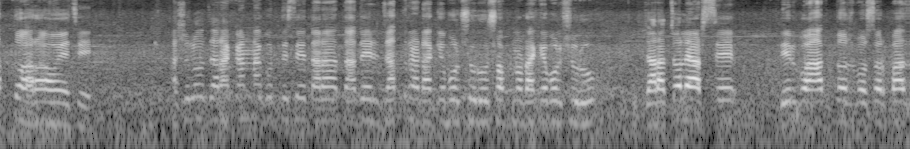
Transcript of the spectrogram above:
আত্মহারা হয়েছে। আসলে যারা কান্না করতেছে, তারা তাদের যাত্রাটা কেবল শুরু, স্বপ্নটা কেবল শুরু। যারা চলে আসছে, দীর্ঘ আট, দশ বছর, পাঁচ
